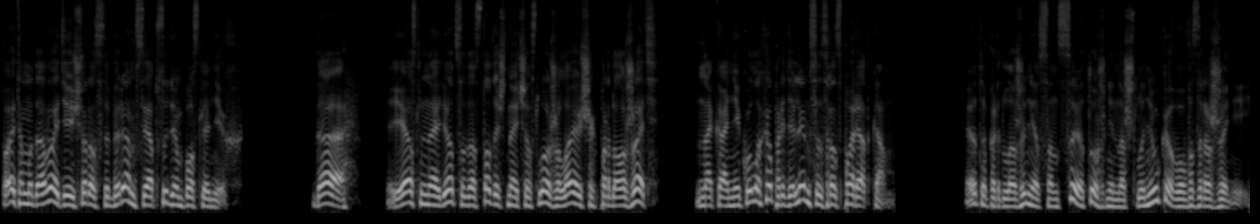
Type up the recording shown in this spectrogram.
поэтому давайте еще раз соберемся и обсудим после них. Да, если найдется достаточное число желающих продолжать, на каникулах определимся с распорядком. Это предложение сенсея тоже не нашло ни у кого возражений.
